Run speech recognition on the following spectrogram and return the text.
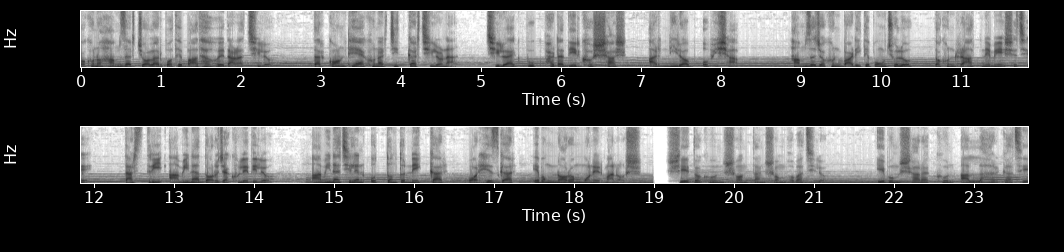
কখনো হামজার চলার পথে বাধা হয়ে দাঁড়াচ্ছিল। তার কণ্ঠে এখন আর চিৎকার ছিল না, ছিল এক বুক ফাটা দীর্ঘশ্বাস আর নীরব অভিশাপ। হামজা যখন বাড়িতে পৌঁছল, তখন রাত নেমে এসেছে। তার স্ত্রী আমিনা দরজা খুলে দিল। আমিনা ছিলেন অত্যন্ত নেককার, পরহেজগার এবং নরম মনের মানুষ। সে তখন সন্তান সম্ভবা ছিল এবং সারাক্ষণ আল্লাহর কাছে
